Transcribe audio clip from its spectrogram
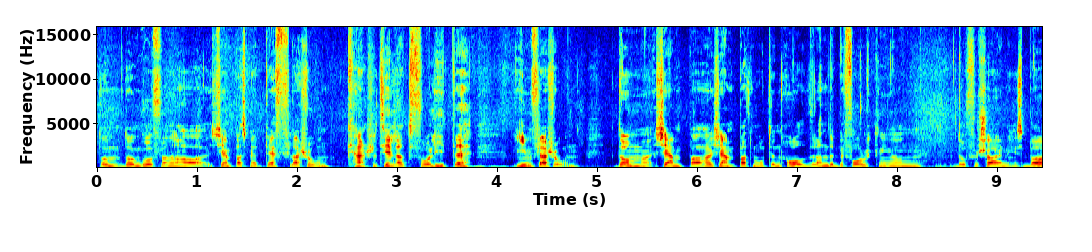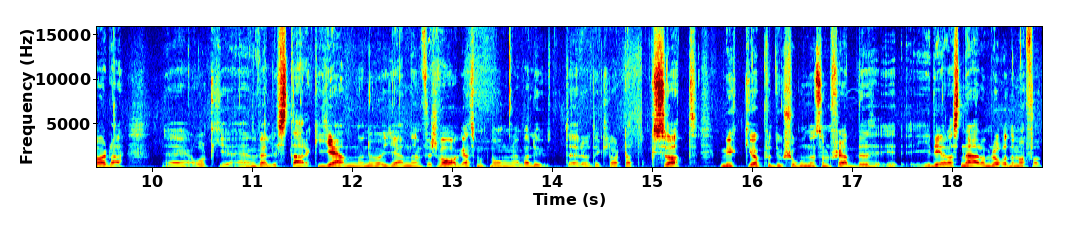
De, de går från att ha kämpat med deflation kanske till att få lite inflation. De kämpa, har kämpat mot en åldrande befolkning och en då försörjningsbörda eh, och en väldigt stark yen och nu har yenen försvagats mot många valutor och det är klart att också att mycket av produktionen som skedde i, i deras närområde, man får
